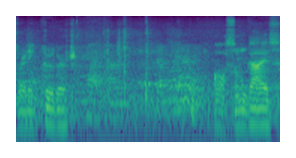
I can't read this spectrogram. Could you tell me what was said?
Freddy Krueger. Awesome, guys.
